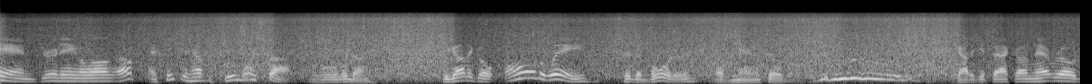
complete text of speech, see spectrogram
And journeying along up, I think we have a few more stops before we're done. We got to go all the way to the border of Manitoba. got to get back on that road.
